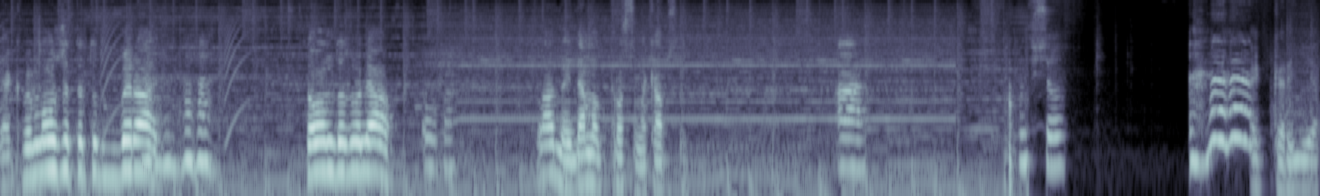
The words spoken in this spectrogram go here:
Як ви можете тут вбирати? Хто вам дозволяв? Опа. Ладно, йдемо просто на капсулу. А. Ну все. Кар'єр.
